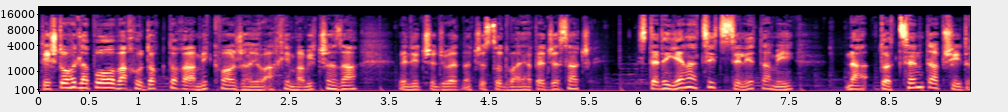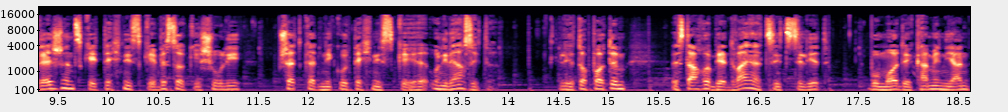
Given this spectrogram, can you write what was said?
Tež toho dla polovachu doktora Mikvoža Joachima Vičaza v letu 1952 s tedy 11 letami na docenta przy Dreżdżenskiej Technicznej Wysokiej Szuli przedkadniku Technicznej Uniwersyty. Lito potem, w starobie 20 lat, był młody kamienian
